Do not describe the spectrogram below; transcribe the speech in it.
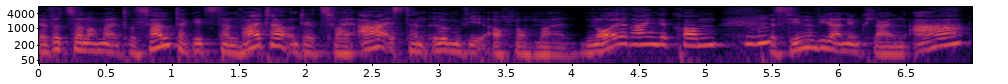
Da wird es dann nochmal interessant, da geht es dann weiter und der 2a ist dann irgendwie auch nochmal neu reingekommen. Das sehen wir wieder an dem kleinen a.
